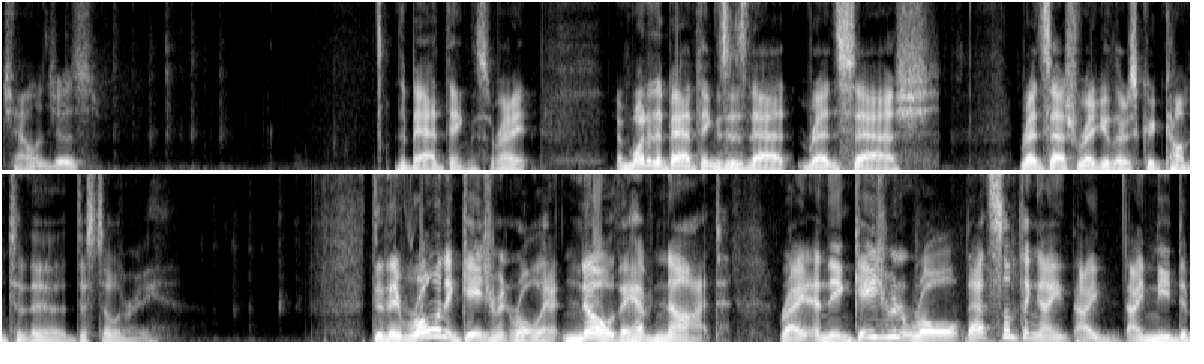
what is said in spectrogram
challenges. The bad things, right? And one of the bad things is that Red Sash, Red Sash regulars could come to the distillery. Did they roll an engagement roll yet? No, they have not. Right, and the engagement roll, that's something I, I I need to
